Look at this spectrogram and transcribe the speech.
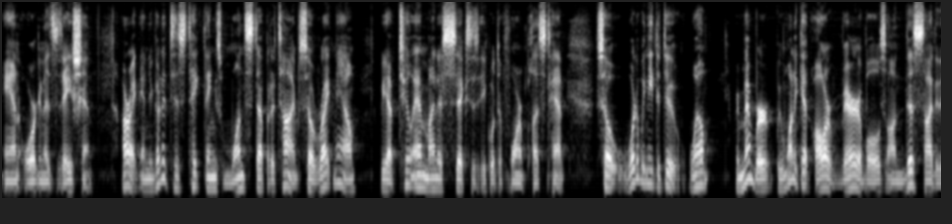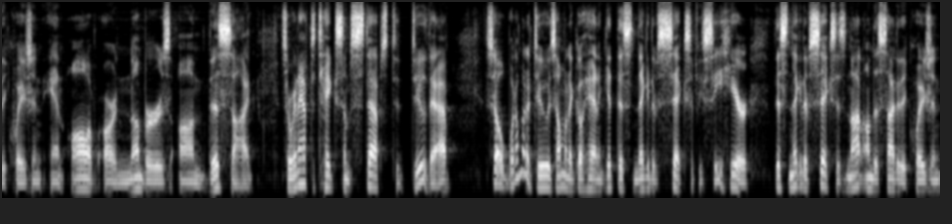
and organization. All right, and you're going to just take things one step at a time. So right now, we have 2m minus 6 is equal to 4m plus 10. So what do we need to do? Well, remember, we want to get all our variables on this side of the equation and all of our numbers on this side. So we're going to have to take some steps to do that. So what I'm going to do is I'm going to go ahead and get this negative 6. If you see here, this negative 6 is not on the side of the equation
